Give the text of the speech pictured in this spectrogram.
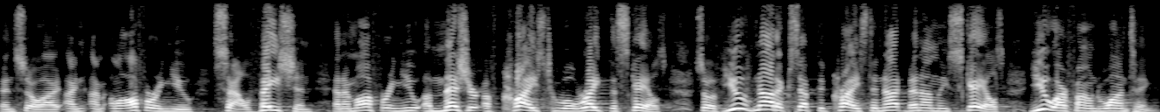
And so I, am offering you salvation, and I'm offering you a measure of Christ who will right the scales. So if you've not accepted Christ and not been on these scales, you are found wanting.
